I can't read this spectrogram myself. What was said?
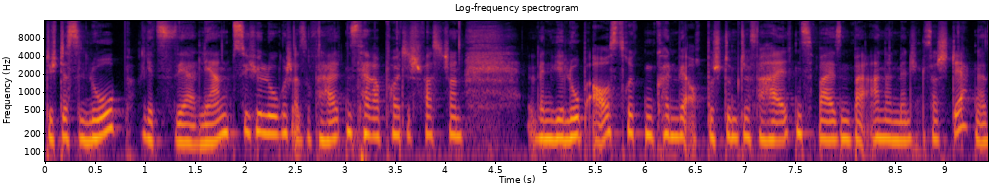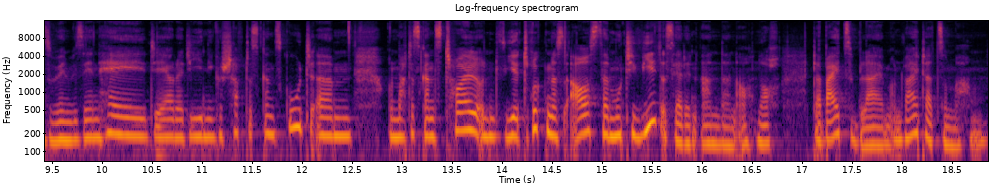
durch das Lob, jetzt sehr lernpsychologisch, also verhaltenstherapeutisch fast schon, wenn wir Lob ausdrücken, können wir auch bestimmte Verhaltensweisen bei anderen Menschen verstärken. Also wenn wir sehen, hey, der oder diejenige schafft das ganz gut ähm, und macht das ganz toll und wir drücken das aus, dann motiviert es ja den anderen auch noch dabei zu bleiben und weiterzumachen.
